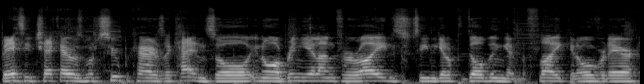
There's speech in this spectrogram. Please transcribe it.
basically check out as much supercars as I can. So you know, I'll bring you along for a ride. See me get up to Dublin, get in the flight, get over there,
